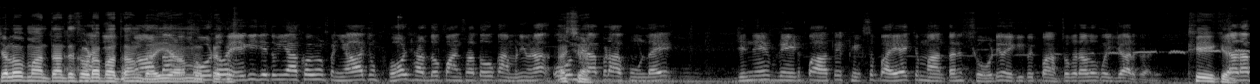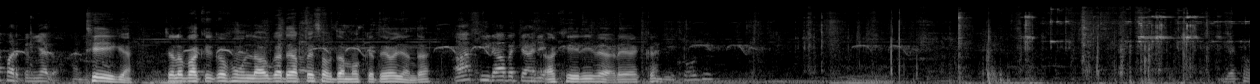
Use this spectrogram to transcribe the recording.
ਚਲੋ ਮਾਨਤਾਂ ਤੇ ਥੋੜਾ ਹਾਂਜੀ, ਪਤਾ ਹੁੰਦਾ ਹੀ ਆ ਤਾਂ ਮੌਕੇ ਤੇ। ਹੋਏਗੀ ਜੇ ਤੁਸੀਂ ਆਖੋ ਹੁਣ 50 ਚੋਂ ਫੋਰ ਛੱਡ ਦੋ 5 7 ਉਹ ਕੰਮ ਨਹੀਂ ਹੋਣਾ ਉਹ ਅੱਛਾ। ਮੇਰਾ ਭਰਾ ਫੋਨ ਲਾਏ ਜਿੰਨੇ ਰੇਟ ਪਾ ਕੇ ਫਿਕਸ ਪਾਏ ਆ ਇਹ ਚ ਮਾਨਤਾ ਨੇ ਛੋਟ ਹੋਏਗੀ ਕੋਈ 500 ਕਰਾ ਲਓ ਕੋਈ 1000 ਕਰਾ ਲਓ। ਠੀਕ ਹੈ। ਜ਼ਿਆਦਾ ਫ਼ਰਕ ਨਹੀਂ ਹੈਗਾ ਹਾਂਜੀ। ਠੀਕ ਹੈ। ਚਲੋ ਬਾਕੀ ਕੋਈ ਫੋਨ ਲਾਊਗਾ ਤੇ ਆਪੇ ਸੌਦਾ ਮੌਕੇ ਤੇ ਹੋ ਜਾਂਦਾ। ਆਹ ਖੀਰਾ ਬੱਚਾ ਜੀ। ਅਖੀਰੀ ਵੈੜਿਆ ਇੱਕ। ਹਾਂਜੀ। ਦੇਖੋ।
